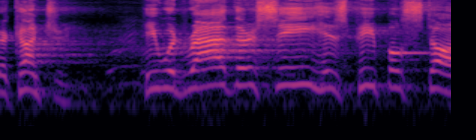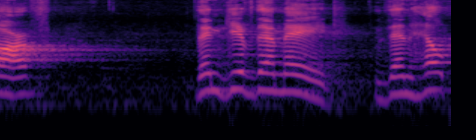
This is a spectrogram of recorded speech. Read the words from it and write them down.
the country. He would rather see his people starve than give them aid, than help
